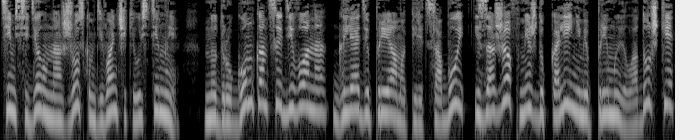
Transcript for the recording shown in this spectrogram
Тим сидел на жестком диванчике у стены. На другом конце дивана, глядя прямо перед собой и зажав между коленями прямые ладошки,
